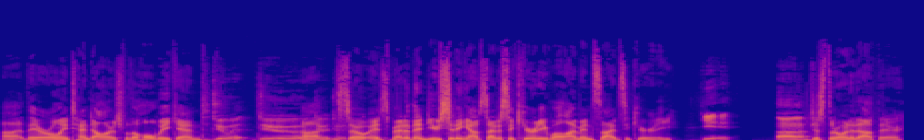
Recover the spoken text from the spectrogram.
Uh, they are only ten dollars for the whole weekend. Do it. Do, Uh, do, do. so it's better than you sitting outside of security while I'm inside security. yeah. Uh, Just throwing it out there.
